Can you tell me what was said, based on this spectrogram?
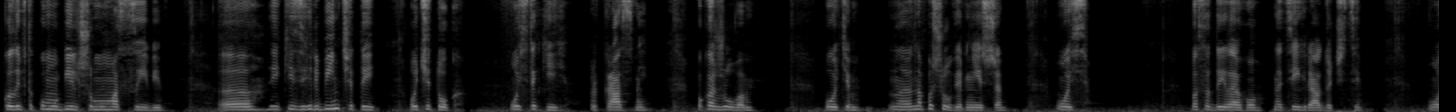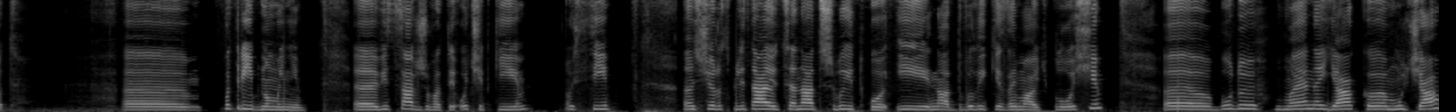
коли в такому більшому масиві. Е, якийсь грібінчатий очіток. Ось такий прекрасний. Покажу вам потім. Е, напишу вірніше. Ось, посадила його на цій грядочці. От. Е, потрібно мені е, відсаджувати очітки. Ось ці, е, що розплітаються надшвидко і надвеликі займають площі. Е, Буде в мене як мульча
